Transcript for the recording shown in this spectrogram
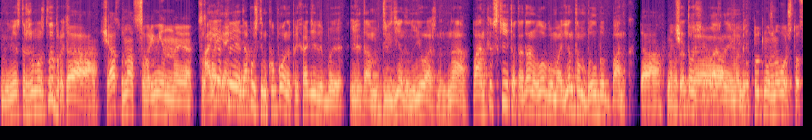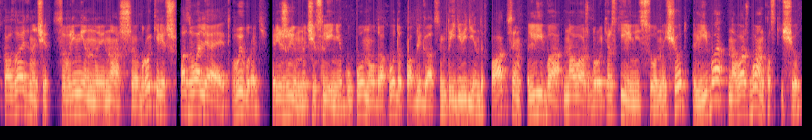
инвестор же может выбрать. Да. Сейчас у нас современное состояние. А если, допустим, купоны приходили бы, или там дивиденды, ну неважно, на банковский, то тогда налоговым агентом был бы банк. Да. Значит, вот это очень важный момент. Тут нужно вот что сказать значит, современный наш брокеридж позволяет выбрать режим начисления купонного дохода по облигациям, да и дивидендов по акциям, либо на ваш брокерский или инвестиционный счет, либо на ваш банковский счет,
